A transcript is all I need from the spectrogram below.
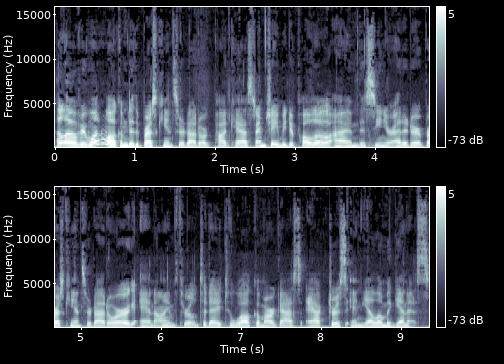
Hello, everyone. Welcome to the breastcancer.org podcast. I'm Jamie DePolo. I'm the senior editor at breastcancer.org, and I'm thrilled today to welcome our guest, actress Aniela McGuinness.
